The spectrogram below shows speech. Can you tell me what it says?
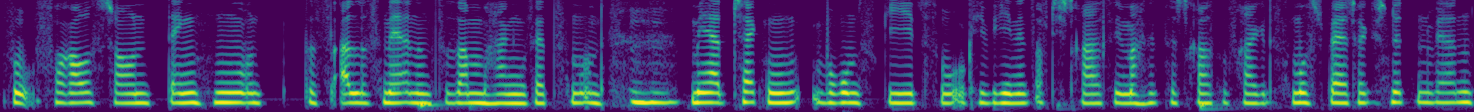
so vorausschauend denken und das alles mehr in einen Zusammenhang setzen und Mhm. mehr checken, worum es geht. So, okay, wir gehen jetzt auf die Straße, wir machen jetzt eine Straßenfrage, das muss später geschnitten werden.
